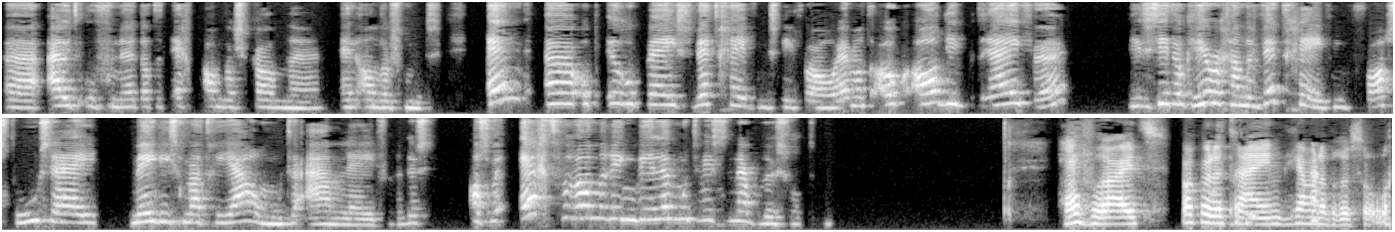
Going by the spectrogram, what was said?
eh, uitoefenen dat het echt anders kan en anders moet. En op Europees wetgevingsniveau. Hè? Want ook al die bedrijven, die zitten ook heel erg aan de wetgeving vast, hoe zij medisch materiaal moeten aanleveren. Dus als we echt verandering willen, moeten we eens naar Brussel toe. Hè, vooruit. Pakken we de trein, gaan we naar Brussel.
